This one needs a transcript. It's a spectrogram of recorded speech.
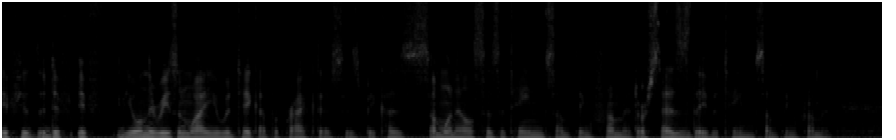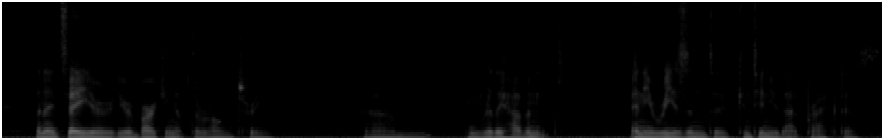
if you the diff, if the only reason why you would take up a practice is because someone else has attained something from it or says they've attained something from it, then I'd say you're you're barking up the wrong tree. Um, you really haven't any reason to continue that practice.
